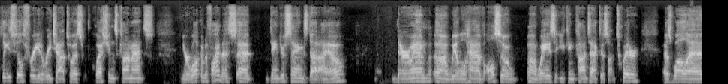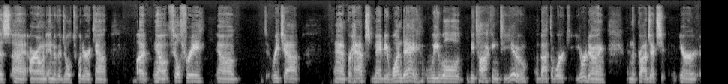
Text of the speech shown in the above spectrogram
Please feel free to reach out to us with questions, comments. You're welcome to find us at dangerousthings.io. Therein, uh, we will have also uh, ways that you can contact us on Twitter, as well as uh, our own individual Twitter account. But you know, feel free, you know, reach out, and perhaps maybe one day we will be talking to you about the work you're doing and the projects you're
